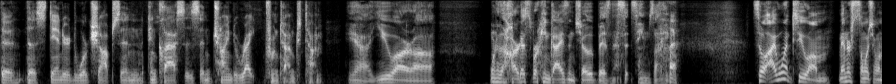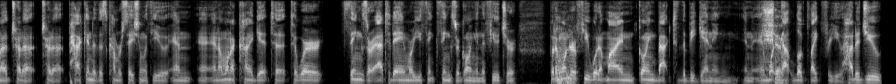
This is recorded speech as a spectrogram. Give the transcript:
the, the standard workshops and, and classes and trying to write from time to time. Yeah, you are uh, one of the hardest working guys in show business, it seems like. so I want to um man, there's so much I want to try to try to pack into this conversation with you and and I want to kind of get to to where things are at today and where you think things are going in the future. But I mm-hmm. wonder if you wouldn't mind going back to the beginning and, and what sure. that looked like for you. How did you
